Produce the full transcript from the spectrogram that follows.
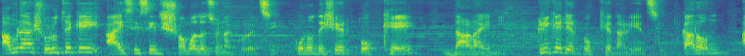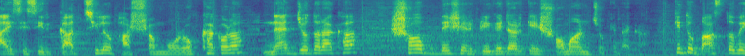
আমরা শুরু থেকেই আইসিসির সমালোচনা করেছি। কোনো দেশের পক্ষে দাঁড়ায়নি, ক্রিকেটের পক্ষে দাঁড়িয়েছি। কারণ আইসিসির কাজ ছিল ভারসাম্য রক্ষা করা, ন্যায্যতা রাখা, সব দেশের ক্রিকেটারকে সমান চোখে দেখা। কিন্তু বাস্তবে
